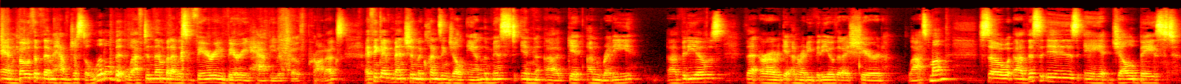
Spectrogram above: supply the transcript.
And both of them have just a little bit left in them, but I was very, very happy with both products. I think I've mentioned the cleansing gel and the mist in uh, Get Unready uh, videos that or Get Unready video that I shared last month. So uh, this is a gel-based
